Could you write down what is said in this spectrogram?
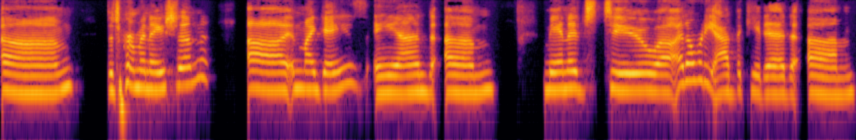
um, determination uh, in my gaze, and um, managed to. Uh, I'd already advocated um,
